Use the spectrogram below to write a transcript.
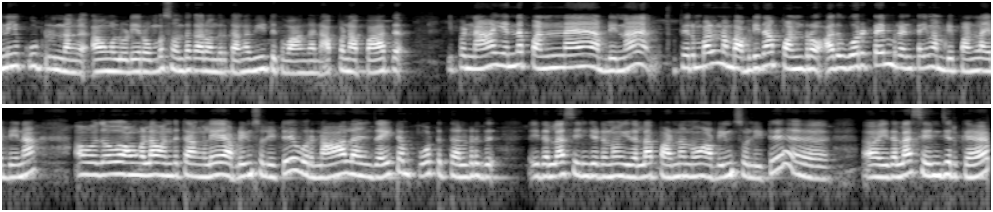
என்னையும் கூப்பிட்டுருந்தாங்க. அவங்களுடைய ரொம்ப சொந்தக்காரர் வந்திருக்காங்க. வீட்டுக்கு வாங்கன்னு. அப்போ நான் பார்த்தேன். இப்போ நான் என்ன பண்ணேன் அப்படின்னா பெரும்பாலும் நம்ம அப்படி தான் பண்ணுறோம் அது ஒரு டைம் ரெண்டு டைம் அப்படி பண்ணலாம். எப்படின்னா அவங்க அவங்கெல்லாம் வந்துட்டாங்களே அப்படின்னு சொல்லிட்டு ஒரு நாலு அஞ்சு ஐட்டம் போட்டு தள்ளுறது. இதெல்லாம் செஞ்சிடணும் இதெல்லாம் பண்ணணும் அப்படின்னு சொல்லிட்டு இதெல்லாம் செஞ்சுருக்கேன்.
